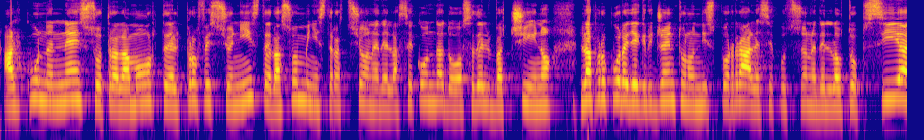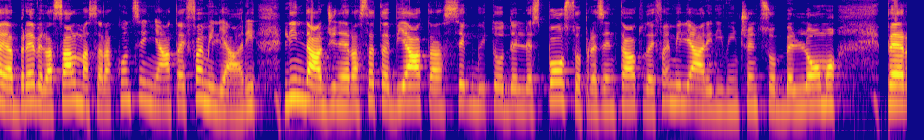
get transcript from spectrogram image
alcun nesso tra la morte del professionista e la somministrazione della seconda dose del vaccino. La Procura di Agrigento non disporrà l'esecuzione dell'autopsia e a breve la salma sarà consegnata ai familiari. L'indagine era stata avviata a seguito dell'esposto presentato dai familiari di Vincenzo Bellomo per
